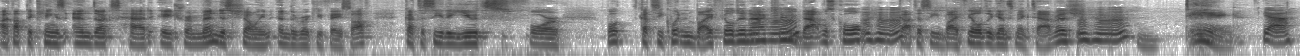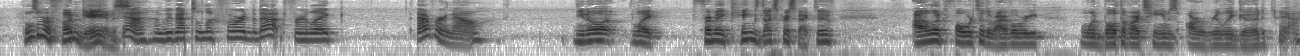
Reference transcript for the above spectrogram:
I thought the Kings and Ducks had a tremendous showing in the rookie face off. Got to see the youths for both, got to see Quinton Byfield in action. That was cool. Got to see Byfield against McTavish. Dang. Yeah. Those were fun games. Yeah. And we got to look forward to that for like ever now. you know what? Like from a Kings Ducks perspective, I look forward to the rivalry when both of our teams are really good. Yeah.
